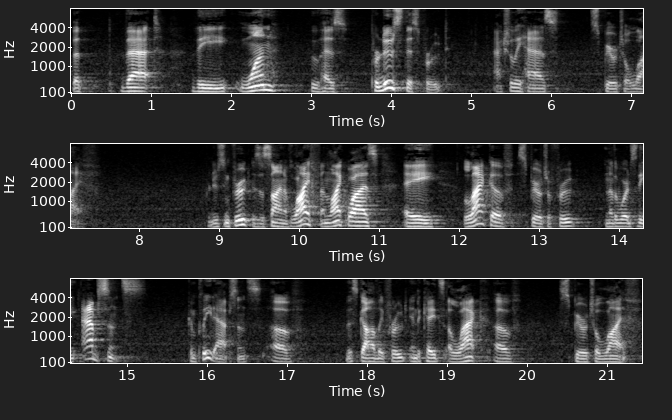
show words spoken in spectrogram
that, that the one who has produced this fruit actually has spiritual life. Producing fruit is a sign of life, and likewise, a lack of spiritual fruit, in other words, the absence, complete absence of this godly fruit indicates a lack of spiritual life.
